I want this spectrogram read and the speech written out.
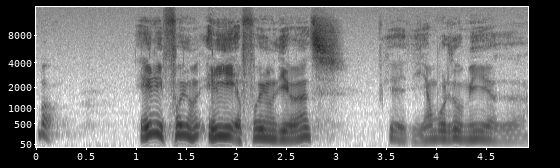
Bom, ele foi, um- ele foi um dia antes, porque tinha a mordomia da,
